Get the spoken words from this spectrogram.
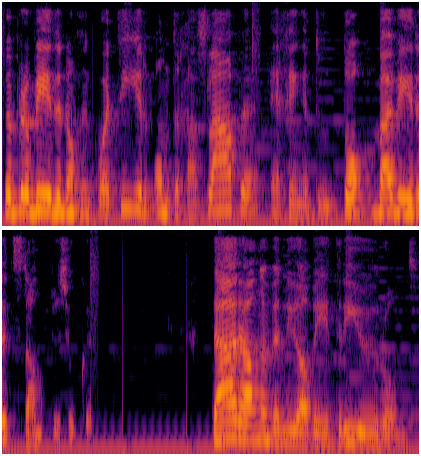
We probeerden nog een kwartier om te gaan slapen en gingen toen toch maar weer het strand bezoeken. Daar hangen we nu alweer drie uur rond.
